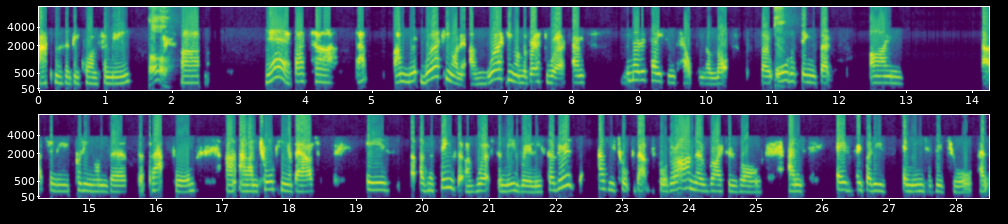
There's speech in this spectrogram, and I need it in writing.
Asthma is a big one for me. Oh, uh, yeah, but uh, that I'm working on it. I'm working on the breath work, and the meditation's helping a lot. So all the things that I'm actually putting on the, the platform uh, and I'm talking about is the things that have worked for me really. So there is, as we talked about before, there are no right and wrong, and everybody's an individual, and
